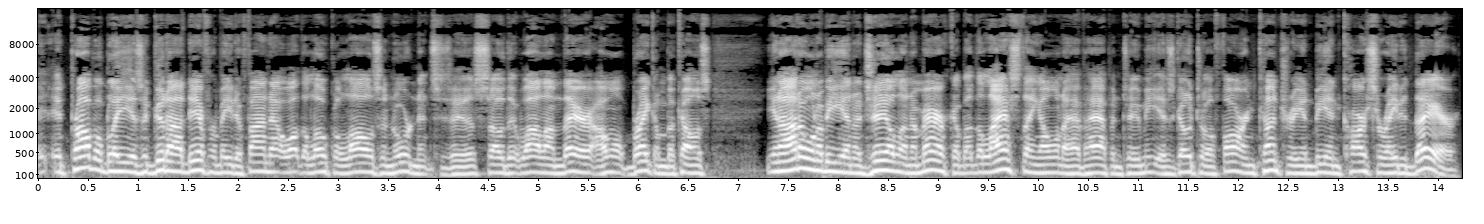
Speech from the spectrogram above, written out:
it probably is a good idea for me to find out what the local laws and ordinances is so that while I'm there, I won't break them because, you know, I don't want to be in a jail in America, but the last thing I want to have happen to me is go to a foreign country and be incarcerated there.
